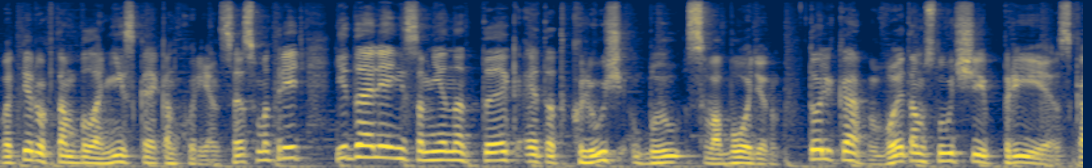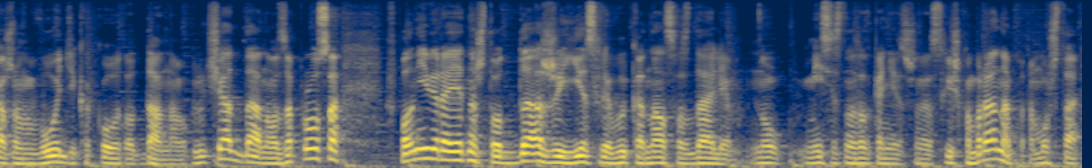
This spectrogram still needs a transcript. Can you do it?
во-первых, там была низкая конкуренция смотреть, и далее, несомненно, тег, этот ключ был свободен. Только в этом случае при, скажем, вводе какого-то данного ключа, данного запроса, вполне вероятно, что даже если вы канал создали, ну, месяц назад, конечно, слишком рано, потому что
